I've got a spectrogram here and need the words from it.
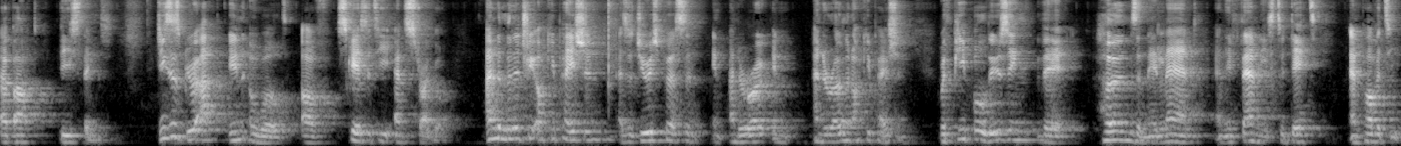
about these things? Jesus grew up in a world of scarcity and struggle. Under military occupation, as a Jewish person in, under, in, under Roman occupation, with people losing their homes and their land and their families to debt and poverty.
